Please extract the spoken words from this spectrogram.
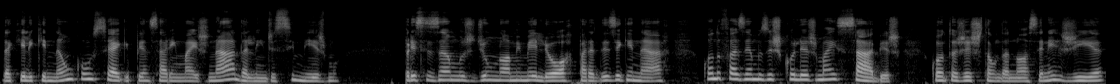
daquele que não consegue pensar em mais nada além de si mesmo, precisamos de um nome melhor para designar quando fazemos escolhas mais sábias quanto à gestão da nossa energia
